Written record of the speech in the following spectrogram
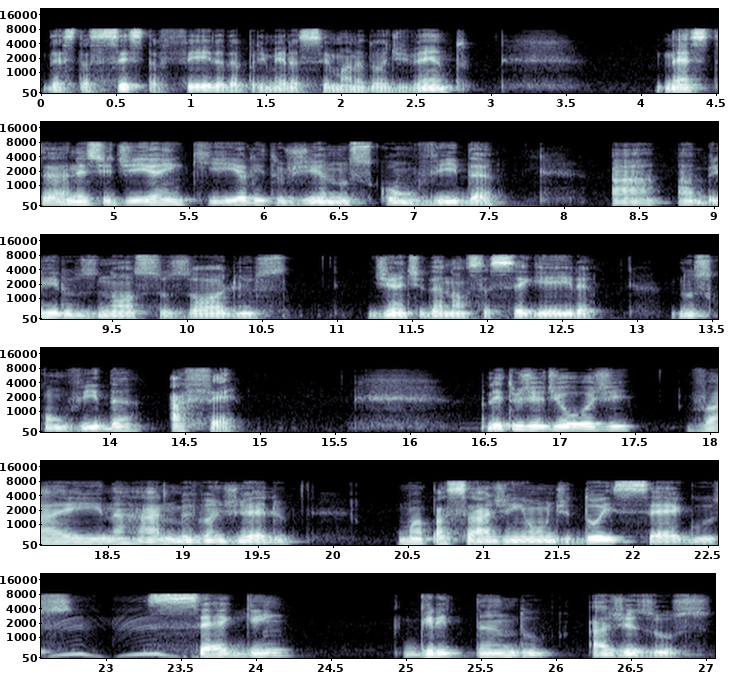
desta sexta-feira da primeira semana do Advento. Nesta neste dia em que a liturgia nos convida a abrir os nossos olhos diante da nossa cegueira, nos convida à fé. A liturgia de hoje vai narrar no evangelho uma passagem onde dois cegos seguem gritando a Jesus:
